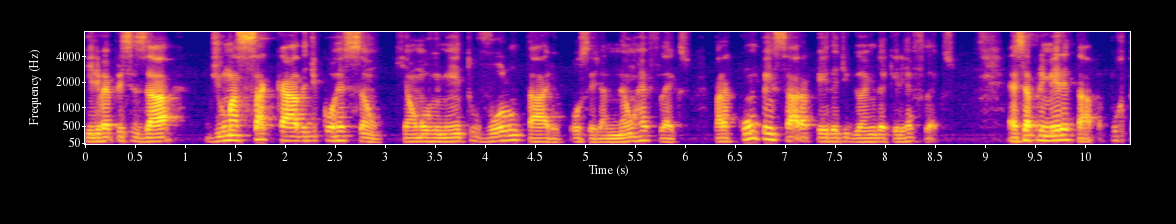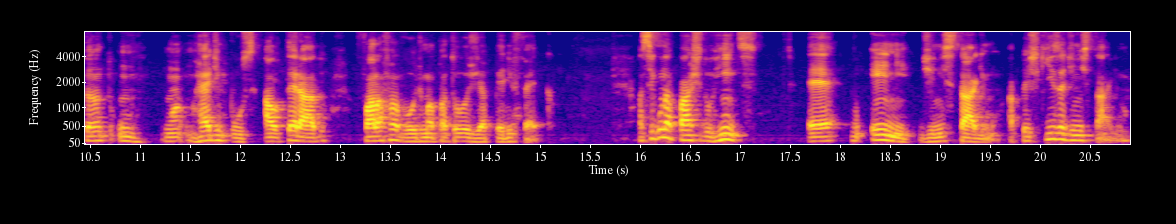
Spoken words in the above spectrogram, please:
E ele vai precisar de uma sacada de correção, que é um movimento voluntário, ou seja, não reflexo, para compensar a perda de ganho daquele reflexo. Essa é a primeira etapa. Portanto, um, um head impulse alterado fala a favor de uma patologia periférica. A segunda parte do HINTS é o N de nistagmo, a pesquisa de nistagmo.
